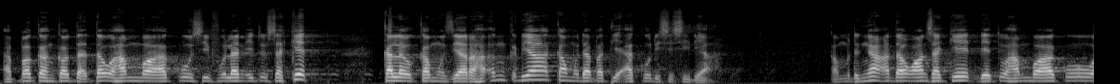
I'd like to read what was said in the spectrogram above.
Apakah engkau tak tahu hamba aku si fulan itu sakit? Kalau kamu ziarah dia, kamu dapati aku di sisi dia. Kamu dengar ada orang sakit, dia tu hamba aku,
